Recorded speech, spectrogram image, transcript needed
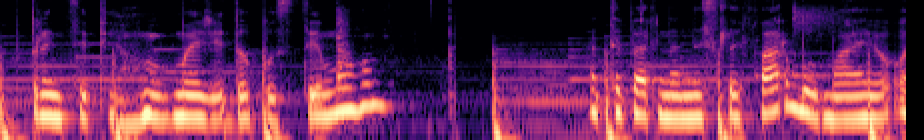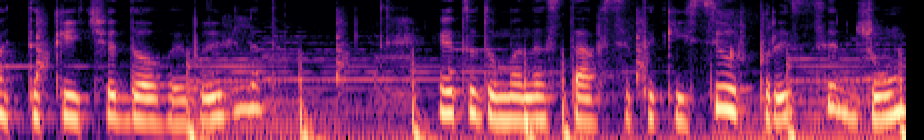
в принципі в межі допустимого. А тепер нанесли фарбу, маю ось такий чудовий вигляд. І тут у мене стався такий сюрприз, сиджу,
